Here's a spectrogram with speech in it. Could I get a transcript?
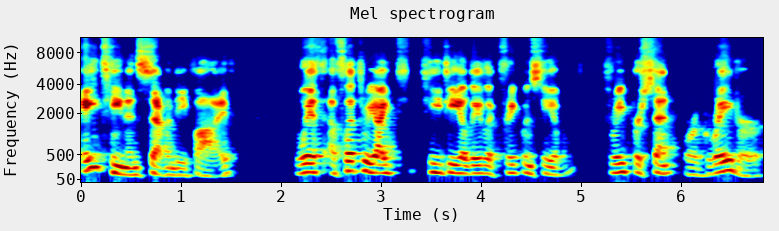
18 and 75, with a FLT3 ITD allelic frequency of 3% or greater,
